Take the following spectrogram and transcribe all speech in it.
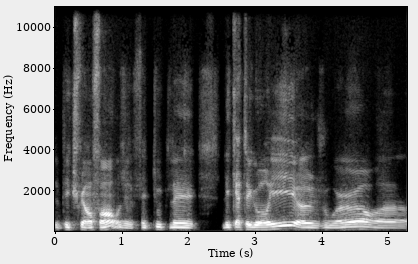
depuis que je suis enfant. J'ai fait toutes les les catégories euh, joueur, euh,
